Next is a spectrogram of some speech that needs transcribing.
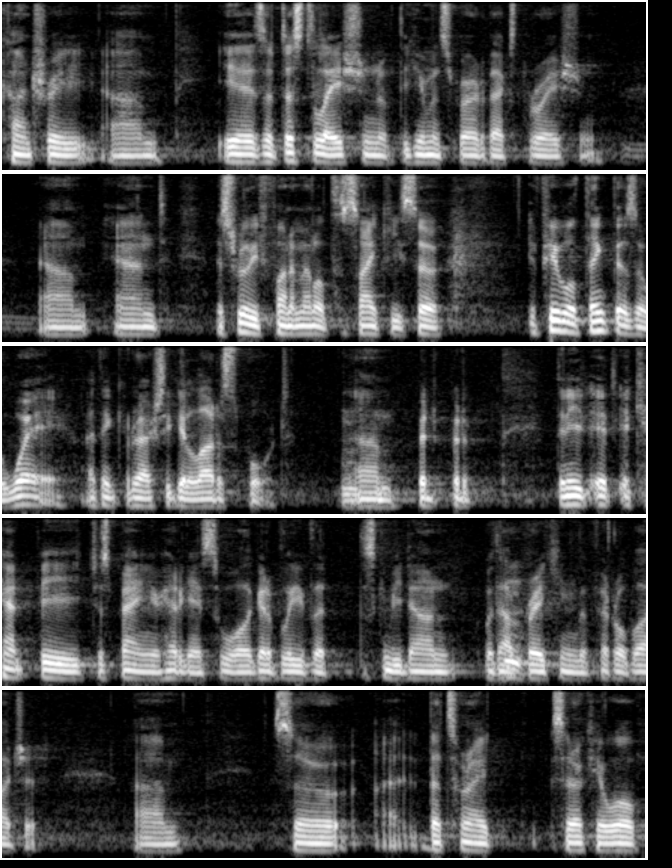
country um, is a distillation of the human spirit of exploration. Um, and it's really fundamental to psyche. So if people think there's a way, I think you'd actually get a lot of support. Mm-hmm. Um, but but then it, it, can't be just banging your head against the wall. I've got to believe that this can be done without mm. breaking the federal budget. Um, so uh, that's when I said, okay, well,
